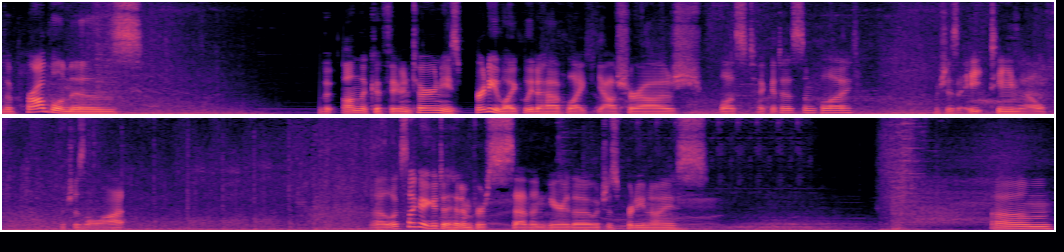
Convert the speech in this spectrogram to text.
The problem is on the C'Thun turn, he's pretty likely to have like Y'Shaarj plus Tickatus in play, which is 18 health, which is a lot. Uh, looks like I get to hit him for 7 here though, which is pretty nice. Um,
